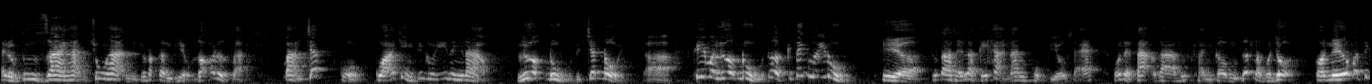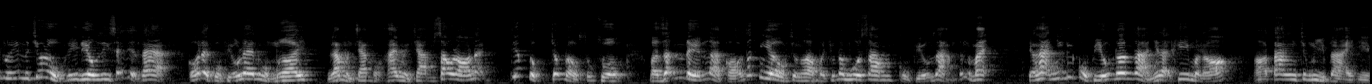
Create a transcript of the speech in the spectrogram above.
hay đầu tư dài hạn trung hạn thì chúng ta cần hiểu rõ được là bản chất của quá trình tích lũy như thế nào. Lượng đủ thì chất đổi. À, khi mà lượng đủ tức là cái tích lũy đủ thì uh, chúng ta thấy là cái khả năng cổ phiếu sẽ có thể tạo ra mức thành công rất là vượt trội. Còn nếu mà tích lũy nó chưa đủ thì điều gì sẽ diễn ra? Có thể cổ phiếu lên khoảng 10 5 phần trăm hoặc hai phần trăm sau đó lại tiếp tục chốc đầu xuống xuống và dẫn đến là có rất nhiều trường hợp mà chúng ta mua xong cổ phiếu giảm rất là mạnh. Chẳng hạn những cái cổ phiếu đơn giản như là khi mà nó uh, tăng trong nhịp này thì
